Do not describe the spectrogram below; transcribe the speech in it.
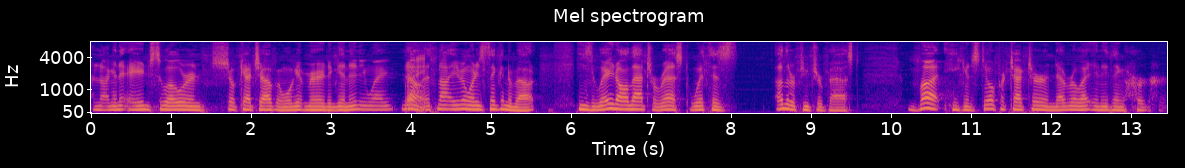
I'm not gonna age slower, and she'll catch up, and we'll get married again anyway. No, Right. that's not even what he's thinking about. He's laid all that to rest with his other future past, but he can still protect her and never let anything hurt her.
